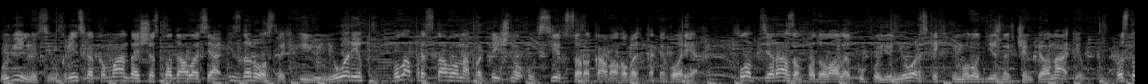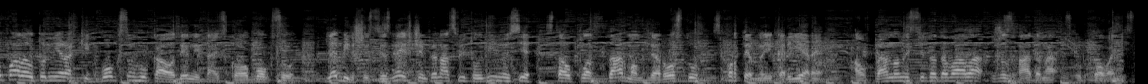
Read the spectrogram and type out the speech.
У Вільнюсі українська команда, що складалася із дорослих і юніорів, була представлена практично у всіх 40 вагових категоріях. Хлопці разом подолали купу юніорських і молодіжних чемпіонатів. Виступали у турнірах кікбоксингу К1 і тайського боксу. Для більшості з них чемпіонат світу у Вільнюсі став плацдармом для росту спортивної кар'єри. А впевненості додавала вже згадана згуртованість.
